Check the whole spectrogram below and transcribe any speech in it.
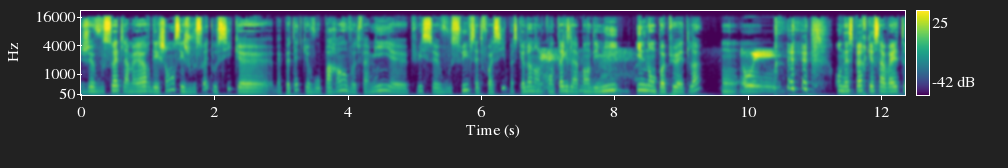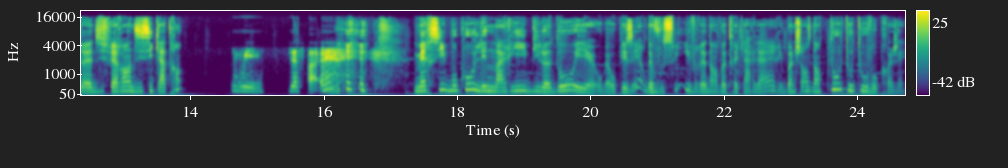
Je vous souhaite la meilleure des chances et je vous souhaite aussi que ben, peut-être que vos parents, votre famille euh, puissent vous suivre cette fois-ci parce que là, dans le contexte de la pandémie, ils n'ont pas pu être là. Oui. on espère que ça va être euh, différent d'ici quatre ans. Oui, j'espère. Merci beaucoup, Lynne-Marie Bilodeau, et euh, ben, au plaisir de vous suivre dans votre carrière et bonne chance dans tous, tous, tous vos projets.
